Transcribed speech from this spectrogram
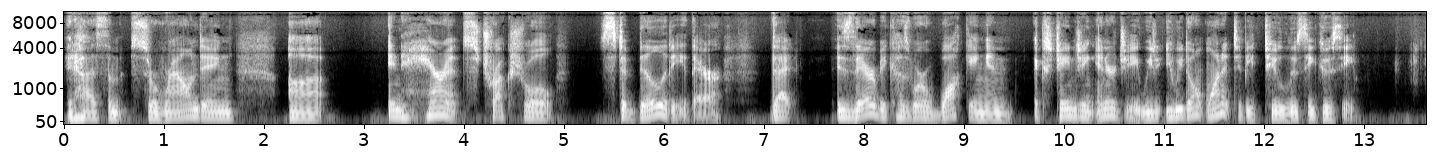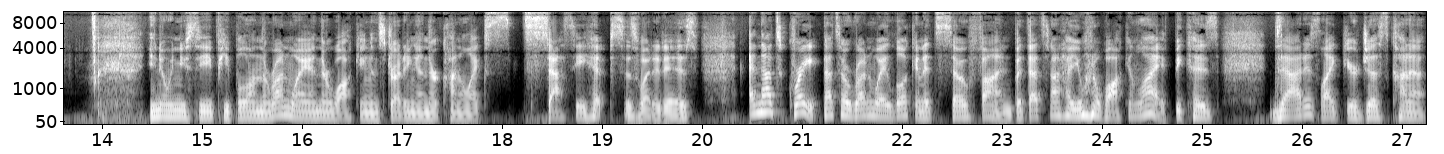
It has some surrounding, uh, inherent structural stability there that is there because we're walking and exchanging energy. We, we don't want it to be too loosey goosey. You know, when you see people on the runway and they're walking and strutting and they're kind of like sassy hips is what it is. And that's great. That's a runway look and it's so fun, but that's not how you want to walk in life because that is like you're just kind of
